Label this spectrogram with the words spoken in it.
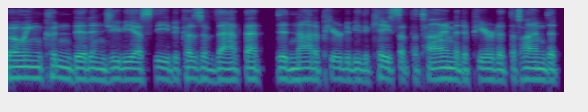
Boeing couldn't bid in GBSD because of that. That did not appear to be the case at the time. It appeared at the time that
